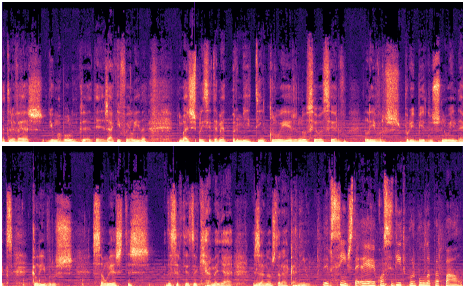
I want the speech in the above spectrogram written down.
através de uma bula, que já aqui foi lida, mais explicitamente permite incluir no seu acervo livros proibidos no índex. Que livros são estes de certeza que amanhã já não estará cá nenhum. Sim, é concedido por bula papal,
